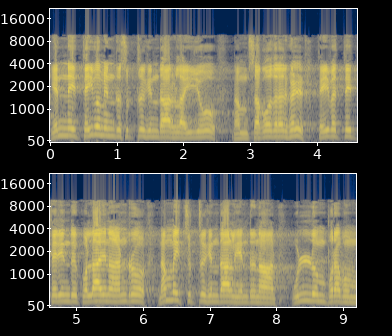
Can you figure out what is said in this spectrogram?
என்னை தெய்வம் என்று சுற்றுகின்றார்கள். ஐயோ நம் சகோதரர்கள் தெய்வத்தை தெரிந்து கொள்ளாதினால் அன்றோ நம்மை சுற்றுகின்றார்கள் என்று நான் உள்ளும் புறவும்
